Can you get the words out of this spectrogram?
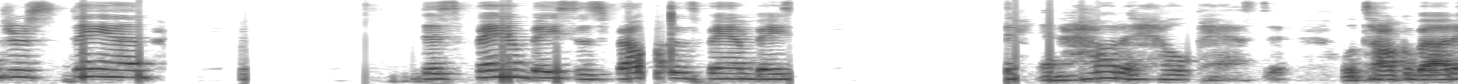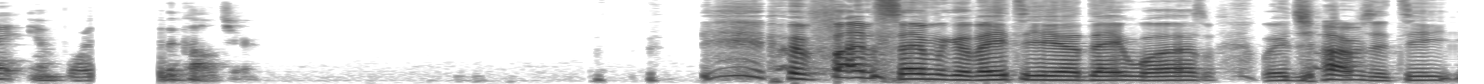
understand this fan base, this Falcons fan base, and how to help past it. We'll talk about it in For the Culture. Final segment of ATL Day was with Jarvis and T.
